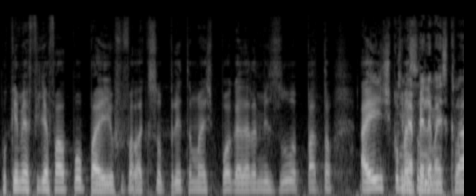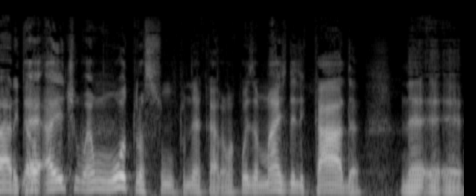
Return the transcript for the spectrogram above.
Porque minha filha fala, pô, pai, eu fui falar que sou preta, mas, pô, a galera me zoa, pá, tal. Aí a gente Que minha começa. pele é num- mais clara e tal. é, aí tipo, é um outro assunto, né, cara? Uma coisa mais delicada, né? É, é,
